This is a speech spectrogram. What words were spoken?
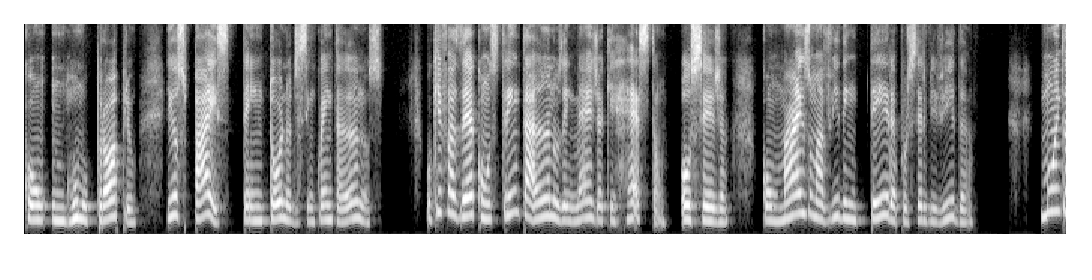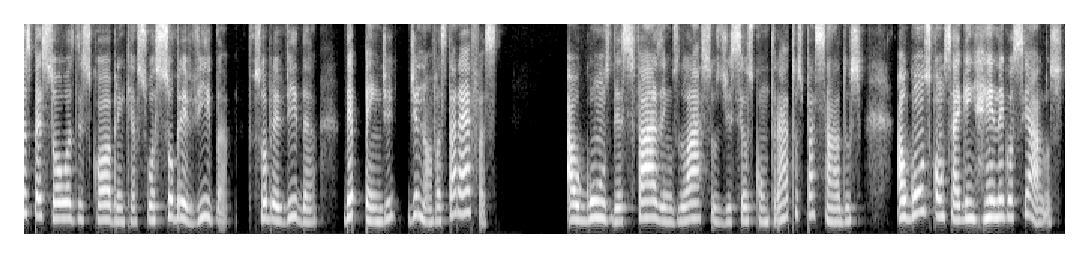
com um rumo próprio e os pais têm em torno de 50 anos? O que fazer com os 30 anos em média que restam, ou seja, com mais uma vida inteira por ser vivida? Muitas pessoas descobrem que a sua sobreviva, sobrevida depende de novas tarefas. Alguns desfazem os laços de seus contratos passados, alguns conseguem renegociá-los,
